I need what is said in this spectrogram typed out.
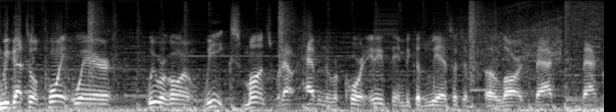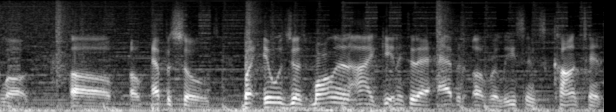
We got to a point where we were going weeks, months without having to record anything because we had such a, a large back, backlog of, of episodes. But it was just Marlon and I getting into that habit of releasing content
